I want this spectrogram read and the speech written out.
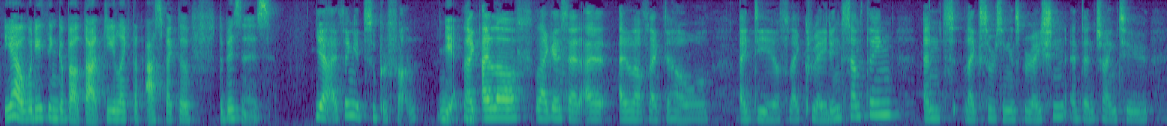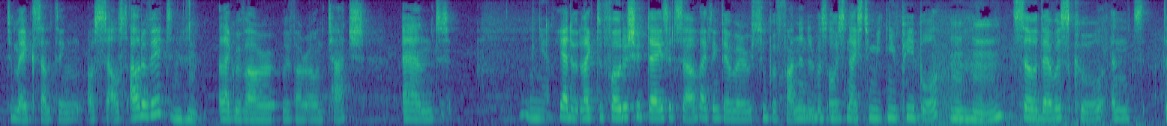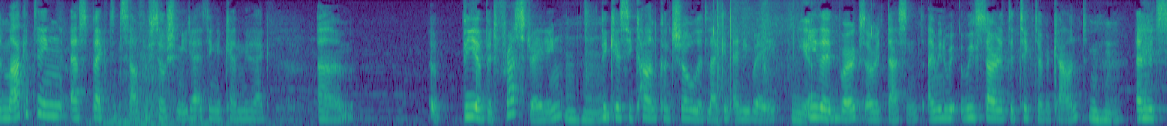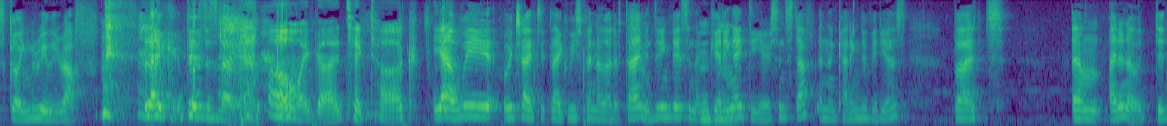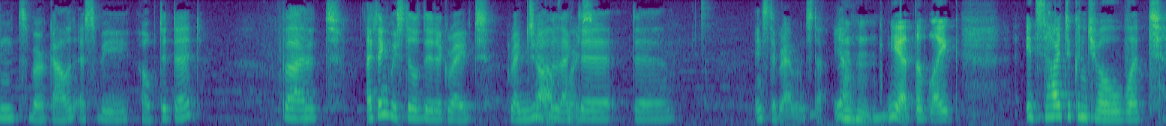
yeah what do you think about that do you like that aspect of the business Yeah, I think it's super fun. yeah Like I love, like I said, I I love like the whole idea of like creating something and like sourcing inspiration and then trying to to make something ourselves out of it, like with our with our own touch, and yeah yeah, the, like the photo shoot days itself, I think they were super fun and it was always nice to meet new people. mm-hmm So that was cool. And the marketing aspect itself of social media, I think it can be like um, be a bit frustrating because you can't control it like in any way. Yeah. Either it works or it doesn't. I mean, we, we've started the TikTok account mm-hmm. and it's going really rough. like this is like oh my god tiktok yeah we we try to like we spend a lot of time in doing this and like getting ideas and stuff and then cutting the videos but um i don't know it didn't work out as we hoped it did but i think we still did a great great job like course. the the instagram and stuff yeah Mhm. yeah the like it's hard to control what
